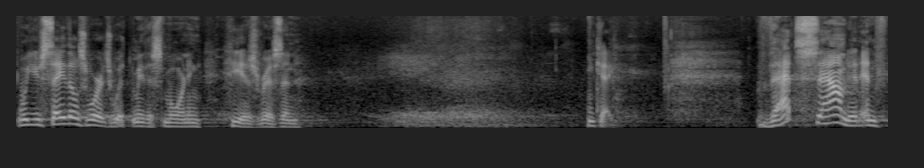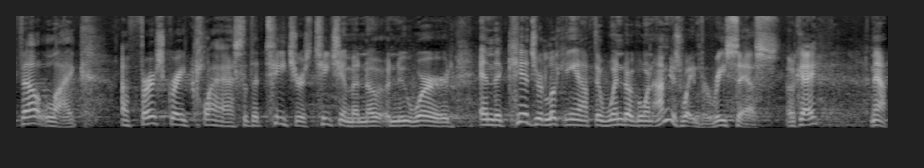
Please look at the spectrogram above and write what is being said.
Will you say those words with me this morning? He is risen. He is risen. Okay. That sounded and felt like a first grade class that the teacher is teaching them a, new word, and the kids are looking out the window going, I'm just waiting for recess, okay? Now,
